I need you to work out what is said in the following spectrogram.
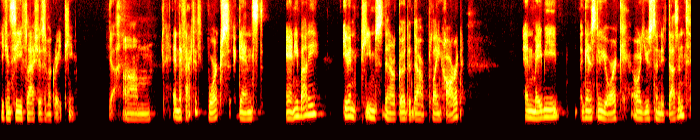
You can see flashes of a great team, Yeah. and the fact that it works against anybody, even teams that are good and that are playing hard, and maybe against New York or Houston, it doesn't.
